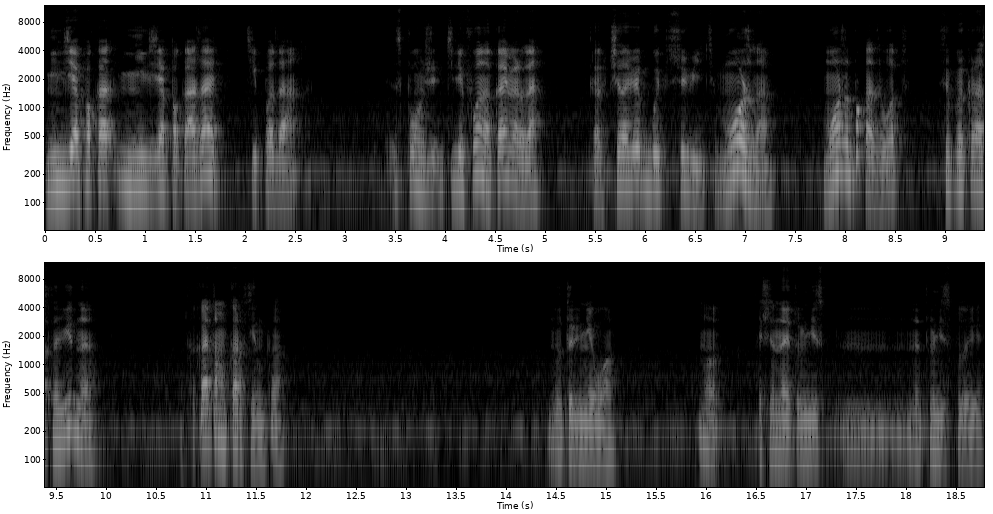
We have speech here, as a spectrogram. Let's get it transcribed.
нельзя пока, нельзя показать, типа да, с помощью телефона, камеры, да, как человек будет все видеть. Можно, можно показать. Вот все прекрасно видно. Какая там картинка внутри него. Ну, точнее на этом, дисп... на этом дисплее.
